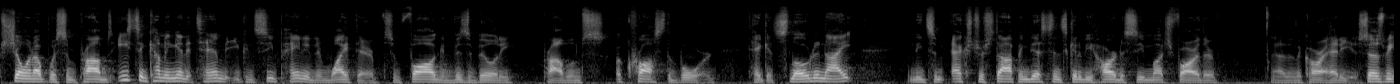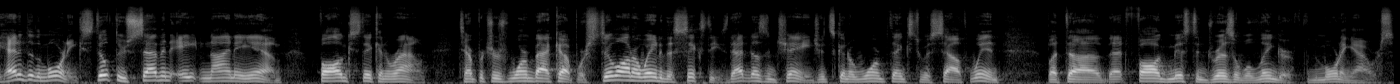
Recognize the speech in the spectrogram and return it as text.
showing up with some problems. Easton coming in at 10, but you can see painted in white there, some fog and visibility problems across the board. Take it slow tonight. Need some extra stopping distance. Going to be hard to see much farther uh, than the car ahead of you. So as we head into the morning, still through 7, 8, 9 a.m., fog sticking around. Temperatures warm back up. We're still on our way to the 60s. That doesn't change. It's going to warm thanks to a south wind, but uh, that fog, mist, and drizzle will linger through the morning hours.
